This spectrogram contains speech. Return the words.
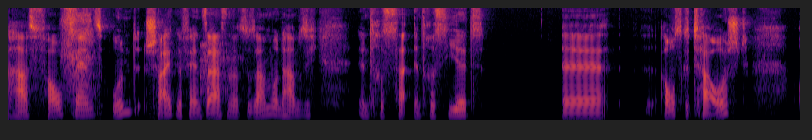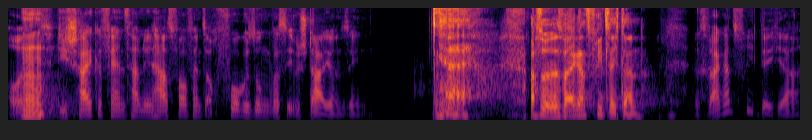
HSV-Fans und Schalke-Fans saßen da zusammen und haben sich interessiert äh, ausgetauscht. Und Mhm. die Schalke-Fans haben den HSV-Fans auch vorgesungen, was sie im Stadion singen. Achso, das war ja ganz friedlich dann. Das war ganz friedlich, ja.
